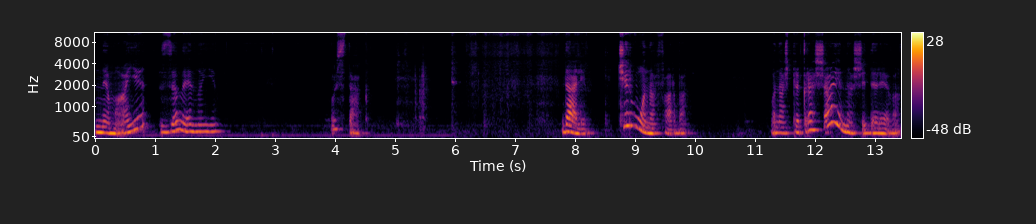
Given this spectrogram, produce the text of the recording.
немає зеленої. Ось так. Далі червона фарба. Вона ж прикрашає наші дерева,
